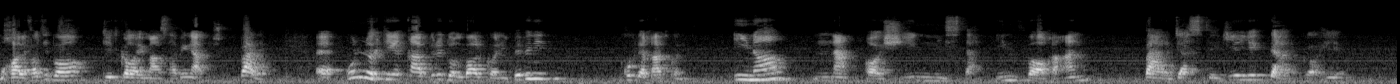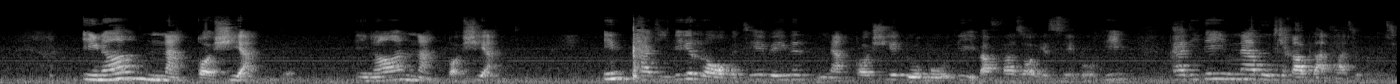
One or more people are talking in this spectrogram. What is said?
مخالفتی با دیدگاه مذهبی نداشت. بله. اون نکته قبلی رو دنبال کنید ببینید خوب دقت کنید. اینا نقاشی نیستن. این واقعا برجستگی یک درگاهیه. اینا نقاشی هست اینا نقاشی هست این پدیده رابطه بین نقاشی دو بودی و فضای سه بودی پدیده این نبود که قبلا تجربه بشه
